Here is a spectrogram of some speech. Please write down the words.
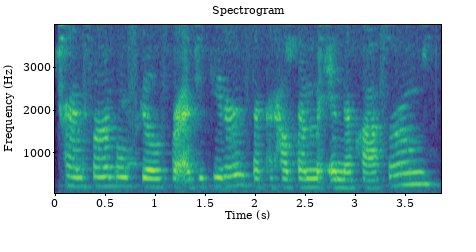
transferable skills for educators that could help them in their classroom.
